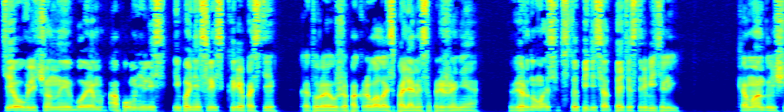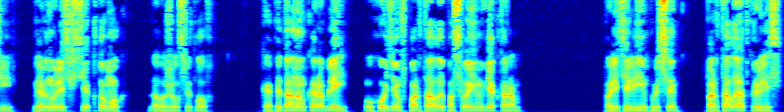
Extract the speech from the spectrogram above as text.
Те, увлеченные боем, опомнились и понеслись к крепости, которая уже покрывалась полями сопряжения. Вернулось 155 истребителей. «Командующий, вернулись все, кто мог», — доложил Светлов. «Капитанам кораблей, уходим в порталы по своим векторам». Полетели импульсы, порталы открылись,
